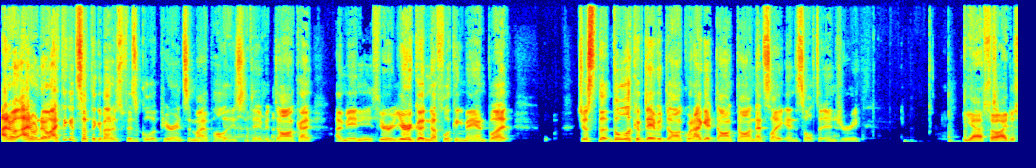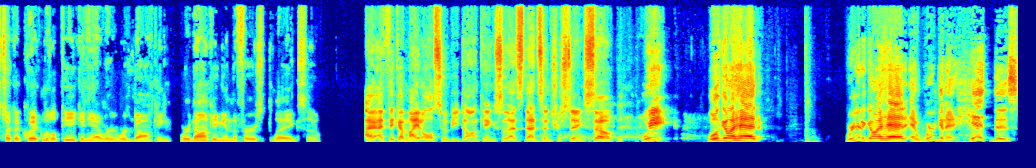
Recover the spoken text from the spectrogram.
I don't I don't know. I think it's something about his physical appearance. And my apologies to David Donk. I I mean Jeez. you're you're a good enough looking man, but just the, the look of David Donk when I get donked on, that's like insult to injury. Yeah, so I just took a quick little peek, and yeah, we're we're donking. We're donking in the first leg, so I, I think I might also be donking. So that's that's interesting. So we we'll go ahead. We're gonna go ahead and we're gonna hit this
